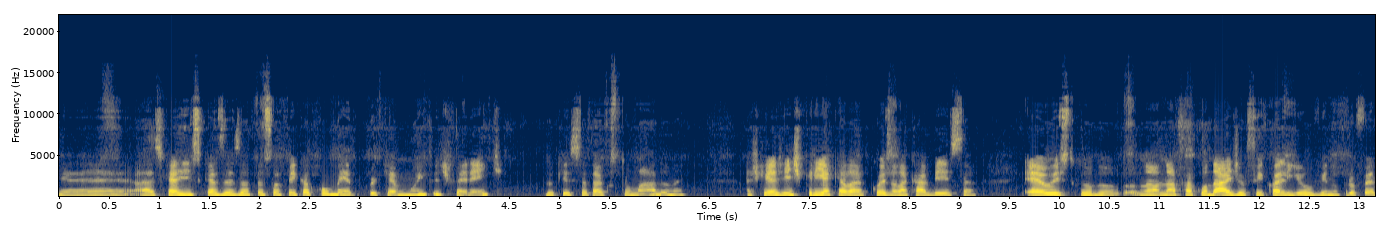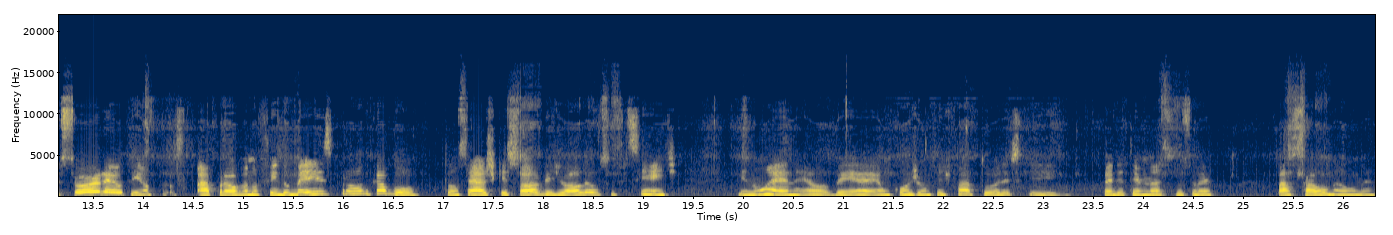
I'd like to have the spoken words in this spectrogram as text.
É, acho que é isso que às vezes a pessoa fica com medo, porque é muito diferente do que você está acostumado, né? Acho que a gente cria aquela coisa na cabeça é, eu estudo na, na, faculdade, eu fico ali ouvindo o professor, eu tenho a, a prova no fim do mês pronto, acabou. Então você acha que só a visual é o suficiente. E não é, né? A OB é um conjunto de fatores que vai determinar se você vai passar ou não, né?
